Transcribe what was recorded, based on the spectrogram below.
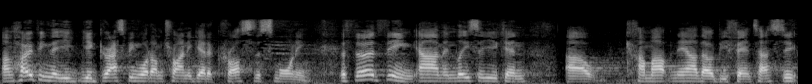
I'm hoping that you, are grasping what I'm trying to get across this morning. The third thing, um, and Lisa, you can uh, come up now. That would be fantastic.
